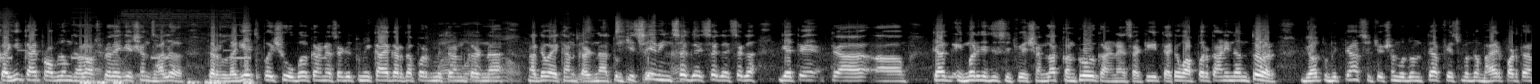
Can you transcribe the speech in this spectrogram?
काही काय प्रॉब्लेम झाला हॉस्पिटलायझेशन झालं तर लगेच पैसे उभं करण्यासाठी तुम्ही काय करता? परत मित्रांकडनं नातेवाईकांकडनं तुमची सेव्हिंग सगळे सगळं सगळं जे ते त्या त्या इमर्जन्सी सिच्युएशनला कंट्रोल करण्यासाठी त्याचा वापरता आणि नंतर जेव्हा तुम्ही त्या सिच्युएशनमधून त्या फेसमधून बाहेर पडता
